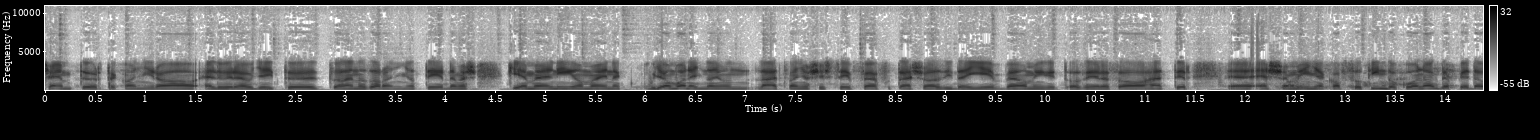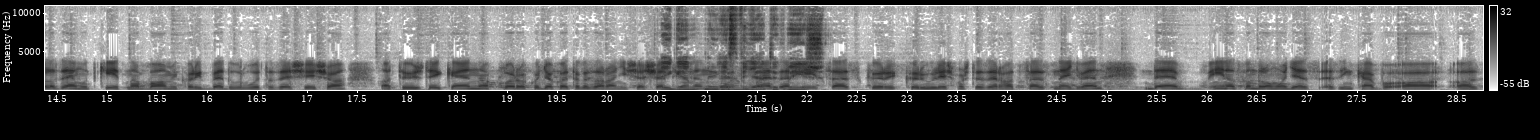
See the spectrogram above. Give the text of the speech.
sem törtek annyira előre, ugye itt talán az aranyat érdemes kiemelni, amelynek ugyan van egy nagyon látványos és szép felfutása az idei évben, amit azért ez a háttér események abszolút indokolnak, de például az elmúlt két napban, amikor itt bedurvult az esés a, a tőzsdéken, akkor, akkor gyakorlatilag az arany is esett. Igen, ezt figyeltük mi is. körül, és most 1640, de én azt gondolom, hogy ez, ez inkább a, a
